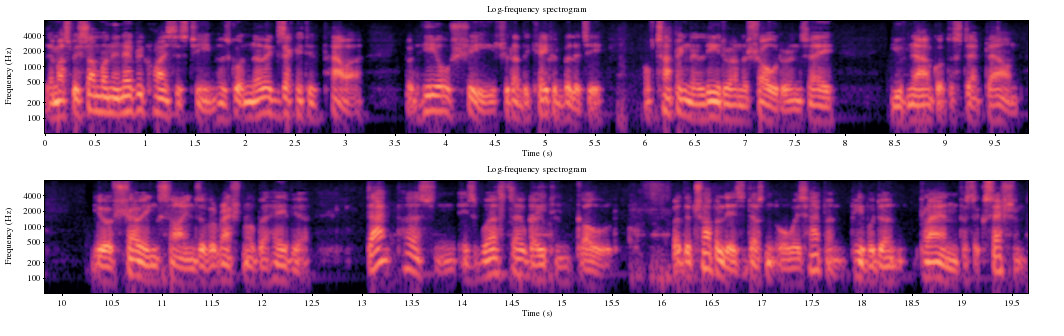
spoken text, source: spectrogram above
There must be someone in every crisis team who's got no executive power, but he or she should have the capability of tapping the leader on the shoulder and say, "You've now got to step down." You're showing signs of irrational behavior. That person is worth their weight in gold. But the trouble is, it doesn't always happen. People don't plan for succession.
